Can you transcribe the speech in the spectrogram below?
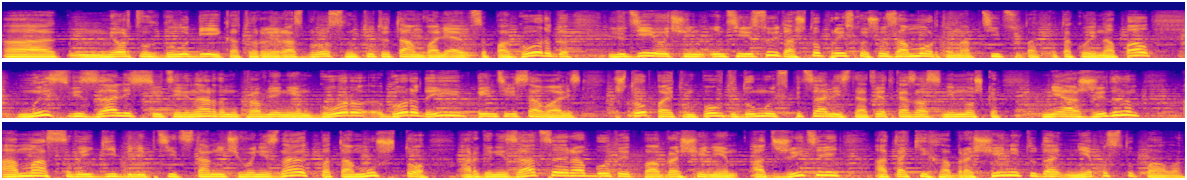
а, мертвых голубей, которые разбросаны тут и там, валяются по городу. Людей очень интересует, а что происходит, что за морта на птицу так, такой напал. Мы связались с ветеринарным управлением горо- города и поинтересовались, что по этому поводу думают специалисты. Ответ оказался немножко неожиданным. О массовой гибели птиц там ничего не знают, потому что организация работает по обращениям от жителей, а таких обращений туда не поступало.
